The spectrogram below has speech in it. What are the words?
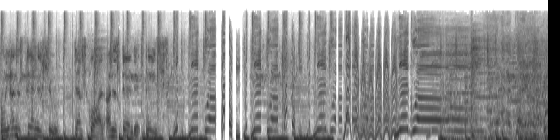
and we understand the truth. Def Squad, understand it. Peace. Negro, Negro, Negro, Negro. The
